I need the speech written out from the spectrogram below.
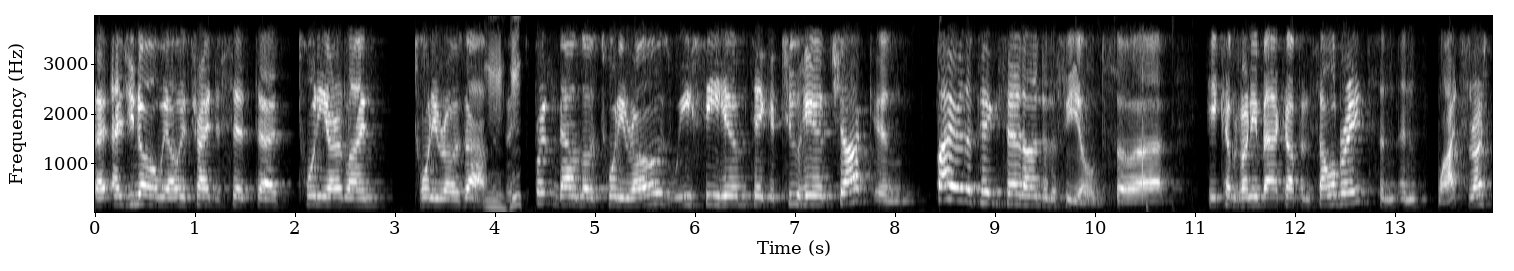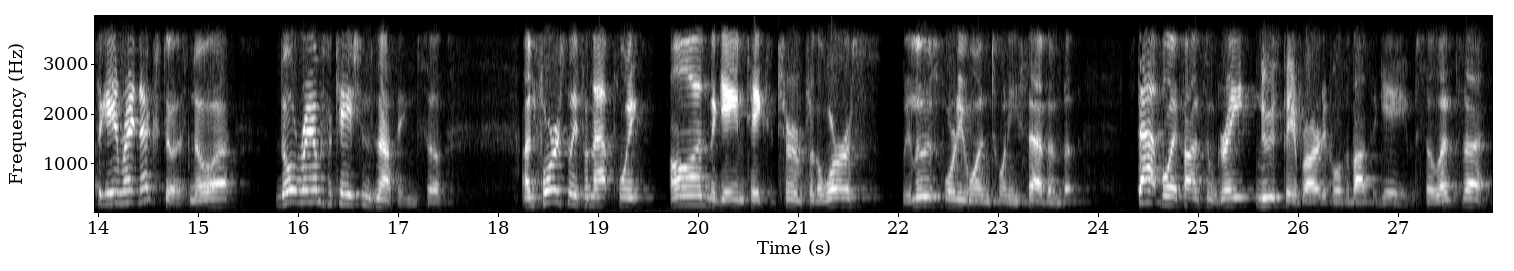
as you know, we always tried to sit uh, 20 yard line, 20 rows up. Mm-hmm. Sprinting down those 20 rows, we see him take a two hand chuck and fire the pig's head onto the field. So uh, he comes running back up and celebrates and, and watch the rest of the game right next to us. No, uh, no ramifications, nothing. So unfortunately, from that point on, the game takes a turn for the worse. We lose 41 27, but Stat Boy found some great newspaper articles about the game. So let's. Uh,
